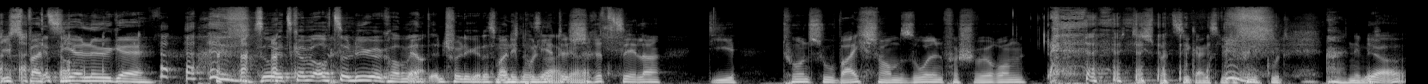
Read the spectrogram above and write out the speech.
Die genau. Spazierlüge. Genau. so, jetzt können wir auch zur Lüge kommen. Ja. Entschuldige, das Manipulierte sagen, ja. Schrittzähler, die Turnschuh-Weichschaum-Sohlen-Verschwörung. die Spaziergangslüge. Finde ich gut. Nehme ich. Ja,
